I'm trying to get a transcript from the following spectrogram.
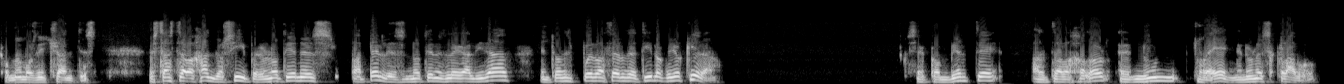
como hemos dicho antes. Estás trabajando, sí, pero no tienes papeles, no tienes legalidad, entonces puedo hacer de ti lo que yo quiera se convierte al trabajador en un rehén, en un esclavo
